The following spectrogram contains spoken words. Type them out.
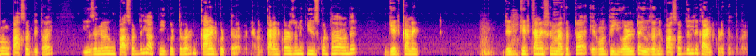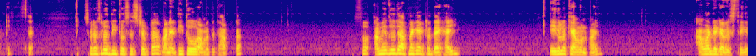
এবং পাসওয়ার্ড দিতে হয়। ইউজার নেম এবং পাসওয়ার্ড দিলে আপনি করতে পারবেন? কানেক্ট করতে পারবেন। এখন কানেক্ট করার জন্য কি ইউজ করতে হবে আমাদের? গেট কানেক্ট গেট কানেকশন মেথডটা এর মধ্যে ইউআরএলটা ইউজার নেম পাসওয়ার্ড দিলে কানেক্ট করে ফেলতে পারবেন ঠিক আছে? সেটা ছিল দ্বিতীয় সিস্টেমটা মানে দ্বিতীয় আমাদের ধাপটা তো আমি যদি আপনাকে একটা দেখাই, এগুলো কেমন হয়? আমার ডেটাবেস থেকে।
